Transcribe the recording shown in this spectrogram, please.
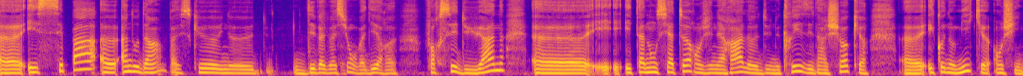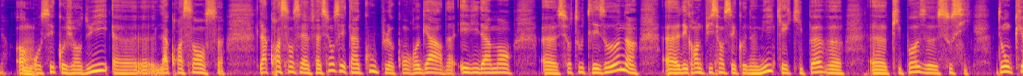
euh, et c'est pas euh, anodin parce que d'évaluation, on va dire, forcée du yuan euh, est, est, annonciateur en général d'une crise et d'un choc euh, économique en Chine. Or, mmh. on sait qu'aujourd'hui, euh, la croissance, la croissance et l'inflation, c'est un couple qu'on regarde évidemment euh, sur toutes les zones euh, des grandes puissances économiques et qui peuvent, euh, qui posent souci. Donc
